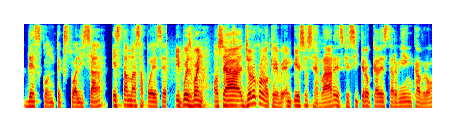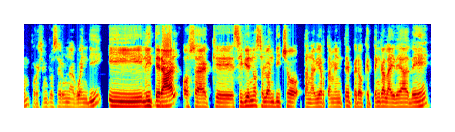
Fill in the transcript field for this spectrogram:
descontextualizar, esta masa puede ser y pues bueno, o sea, yo lo con lo que empiezo a cerrar es que sí creo que ha de estar bien cabrón, por ejemplo, ser una Wendy. Y literal, o sea, que si bien no se lo han dicho tan abiertamente, pero que tenga la idea de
